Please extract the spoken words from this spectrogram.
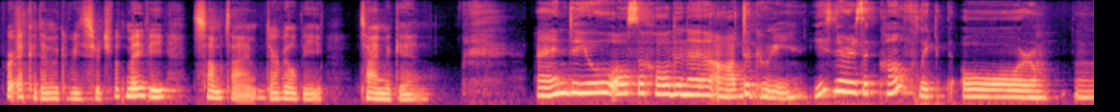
for academic research, but maybe sometime there will be time again. And you also hold an uh, art degree. Is there a conflict or um,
